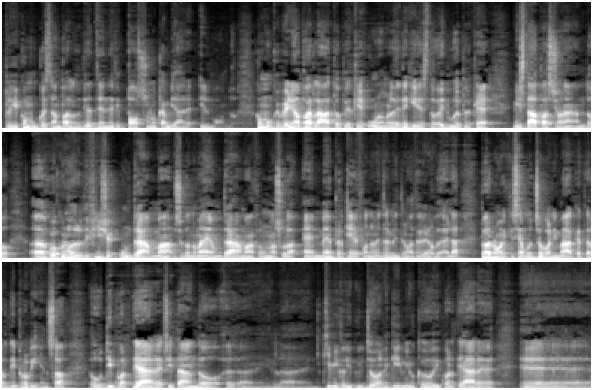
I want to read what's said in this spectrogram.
perché comunque stiamo parlando di aziende che possono cambiare il mondo. Comunque ve ne ho parlato perché uno me l'avete chiesto e due perché mi sta appassionando. Uh, qualcuno lo definisce un dramma, secondo me è un dramma con una sola M perché è fondamentalmente una telenovela. Per noi che siamo giovani marketer di provincia o di quartiere, citando eh, il, chimico di, giovane chimico di quartiere eh,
